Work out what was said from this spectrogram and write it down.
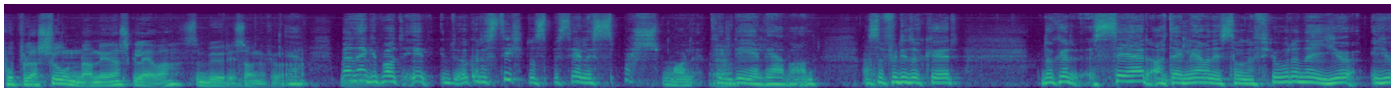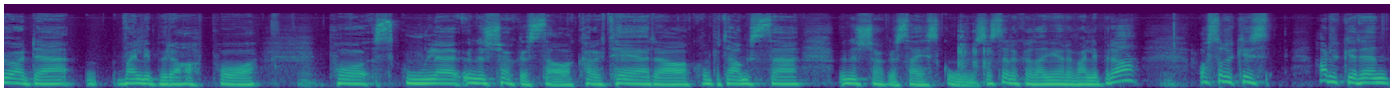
populasjonen av nynorskelever som bor i Sogn og Fjordane. Ja. Men jeg tenker på at Dere har stilt noen spesielle spørsmål til ja. de elevene. Altså fordi dere dere ser at elevene i Sogn og Fjordane gjør, gjør det veldig bra på, på skoleundersøkelser, karakterer, kompetanseundersøkelser i skolen. Så ser dere at de gjør det veldig bra. Og så har dere en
